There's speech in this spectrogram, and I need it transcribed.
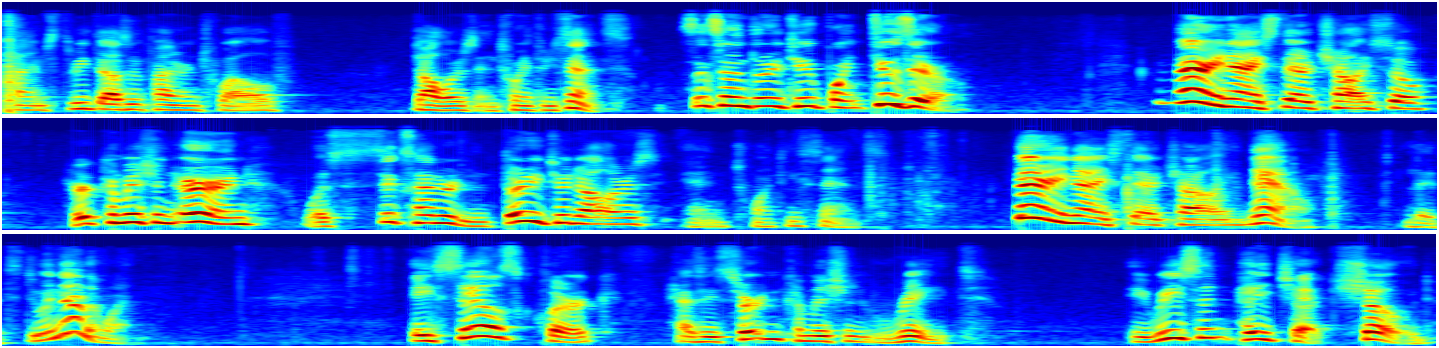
times $3,512.23? 632.20. Very nice there, Charlie. So her commission earned was $632.20. Very nice there, Charlie. Now, let's do another one. A sales clerk has a certain commission rate. A recent paycheck showed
